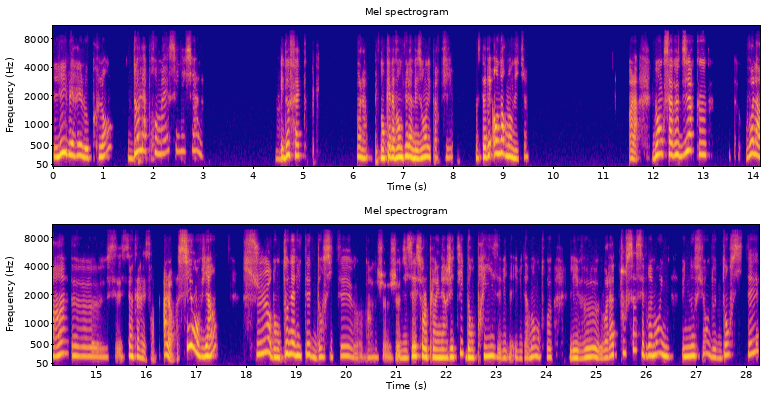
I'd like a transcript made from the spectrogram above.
libérer le clan de la promesse initiale. Et de fait, voilà. Donc elle a vendu la maison, elle est partie installé en Normandie. Voilà. Donc, ça veut dire que, voilà, hein, c'est intéressant. Alors, si on vient sur donc tonalité de densité, je, disais sur le plan énergétique, d'emprise évi- évidemment entre les vœux, voilà, tout ça c'est vraiment une, notion de densité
